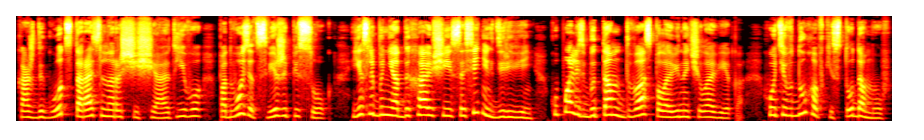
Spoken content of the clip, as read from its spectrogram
Каждый год старательно расчищают его, подвозят свежий песок. Если бы не отдыхающие из соседних деревень, купались бы там два с половиной человека, хоть и в Духовке сто домов.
